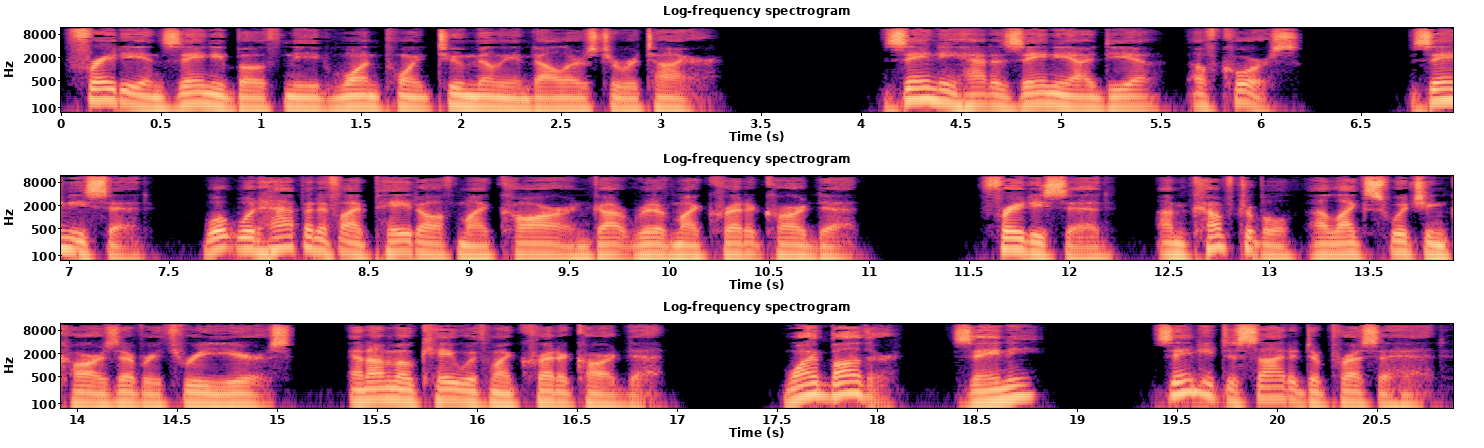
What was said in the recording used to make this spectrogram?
Frady and Zany both need $1.2 million to retire. Zany had a zany idea, of course. Zany said, What would happen if I paid off my car and got rid of my credit card debt? Frady said, I'm comfortable, I like switching cars every three years, and I'm okay with my credit card debt. Why bother, Zany? Zany decided to press ahead.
